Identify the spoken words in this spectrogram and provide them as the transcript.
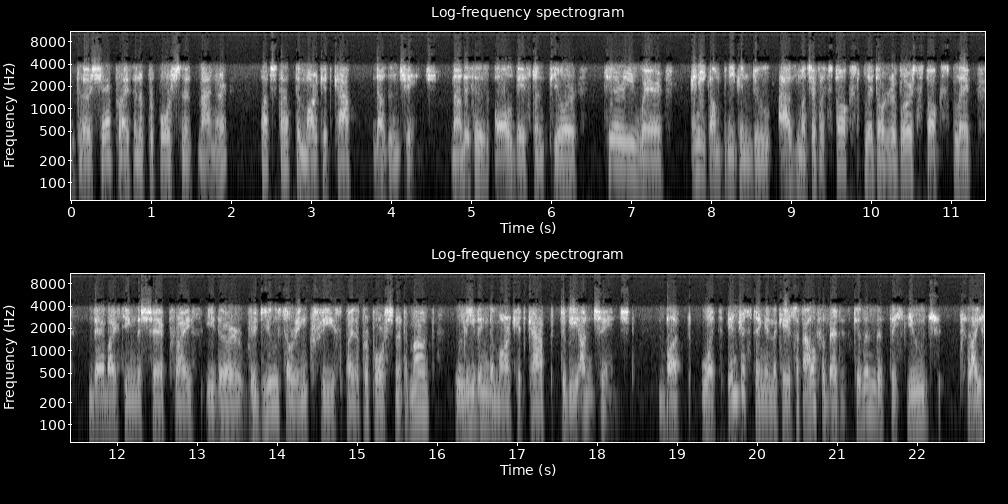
the share price in a proportionate manner, such that the market cap doesn't change. Now, this is all based on pure theory where any company can do as much of a stock split or reverse stock split, thereby seeing the share price either reduce or increase by the proportionate amount, leaving the market cap to be unchanged. But what's interesting in the case of Alphabet is given that the huge price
